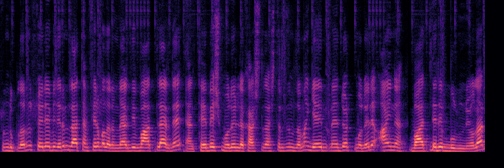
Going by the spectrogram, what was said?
sunduklarını söyleyebilirim. Zaten firmaların verdiği vaatler de yani T5 modeliyle karşılaştırdığım zaman GM4 modeli aynı vaatleri bulunuyorlar.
